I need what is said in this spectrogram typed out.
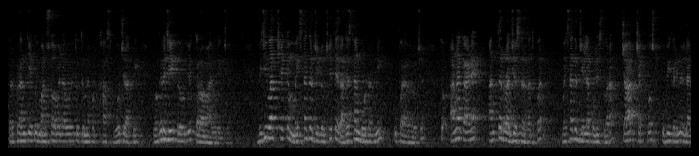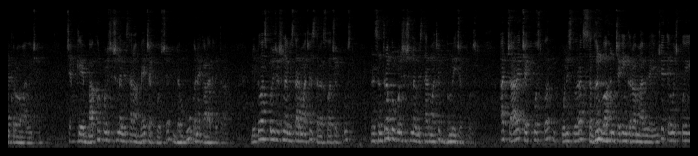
પરપ્રાંતીય કોઈ માણસો આવેલા હોય તો તેમના પર ખાસ વોચ રાખવી વગેરે જેવી પ્રવૃત્તિઓ કરવામાં આવી રહી છે. બીજી વાત છે કે મહીસાગર જિલ્લો છે તે રાજસ્થાન બોર્ડરની ઉપર આવેલો છે. તો આના કારણે આંતરરાજ્ય સરહદ પર મહીસાગર જિલ્લા પોલીસ દ્વારા ચાર ચેકપોસ્ટ ઊભી કરીને લાઈવ કરવામાં આવી છે. જેમ કે બાકોર પોલીસ સ્ટેશનના વિસ્તારમાં બે ચેકપોસ્ટ છે ડંભુ અને કાળા ખેતરા. ડીટોવાસ પોલીસ સ્ટેશનના વિસ્તારમાં છે સરસવા ચેકપોસ્ટ અને સંતરામપુર પોલીસ સ્ટેશનના વિસ્તારમાં છે ભમરી ચેકપોસ્ટ. આ ચારે ચેકપોસ્ટ પર પોલીસ દ્વારા સઘન વાહન ચેકિંગ કરવામાં આવી રહ્યું છે, તેમજ કોઈ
